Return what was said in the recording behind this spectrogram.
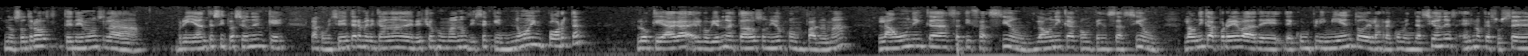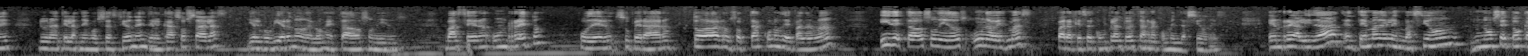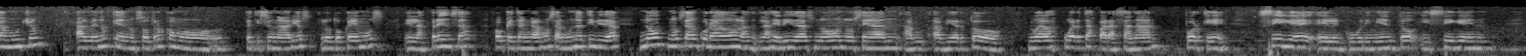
Nosotros tenemos la brillante situación en que la Comisión Interamericana de Derechos Humanos dice que no importa lo que haga el gobierno de Estados Unidos con Panamá, la única satisfacción, la única compensación, la única prueba de, cumplimiento de las recomendaciones es lo que sucede durante las negociaciones del caso Salas y el gobierno de los Estados Unidos. Va a ser un reto poder superar todos los obstáculos de Panamá y de Estados Unidos una vez más para que se cumplan todas estas recomendaciones. En realidad el tema de la invasión no se toca mucho al menos que nosotros como peticionarios lo toquemos en la prensa o que tengamos alguna actividad. No, no se han curado las, heridas, no, no se han abierto nuevas puertas para sanar porque sigue el encubrimiento y siguen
